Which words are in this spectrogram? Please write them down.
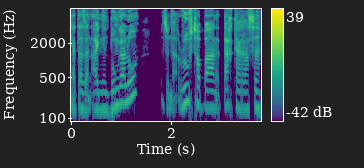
hat da seinen eigenen Bungalow mit so einer Rooftop-Bar, einer Dachterrasse,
